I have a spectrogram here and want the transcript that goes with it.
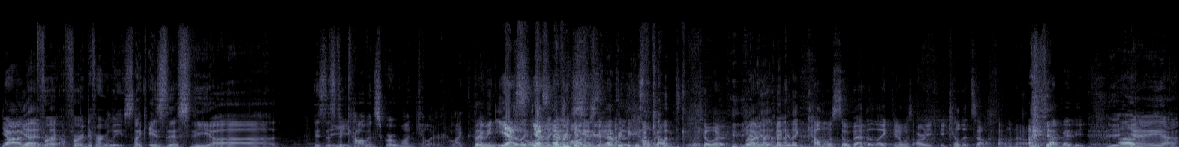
yeah, I Yeah, mean, for like- for a different release. Like, is this the uh is this the, The- Calvin Square One killer? Like, The- I mean, even yes, though, like, yes, like, everything is everything the is Calvin Calvin's killer. killer. But I mean, maybe like Calvin was so bad that like it was already it killed itself. I don't know. yeah, maybe. Um, yeah, yeah, yeah.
